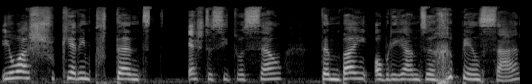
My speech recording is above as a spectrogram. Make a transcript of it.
eu acho que era importante esta situação também obrigar-nos a repensar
